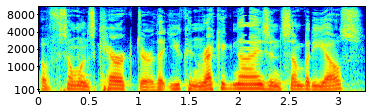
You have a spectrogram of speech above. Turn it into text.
of someone's character that you can recognize in somebody else,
